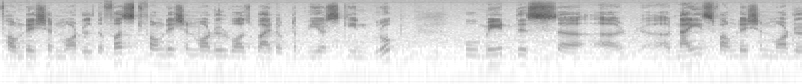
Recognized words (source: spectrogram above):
foundation model. The first foundation model was by Dr. Pearse Keane Group, who made this uh, uh, nice foundation model,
